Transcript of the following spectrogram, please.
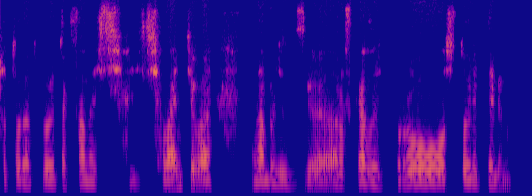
который откроет Оксана Силантьева. Она будет э, рассказывать про сторителлинг.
